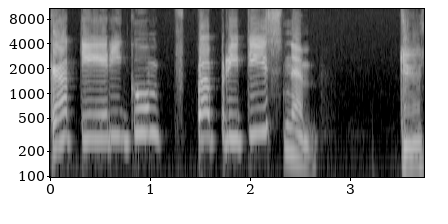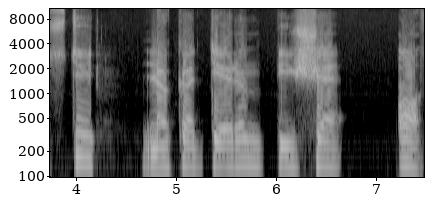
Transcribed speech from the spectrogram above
Kateri gumb pa pritisnem? Tisti, na katerem piše OF.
